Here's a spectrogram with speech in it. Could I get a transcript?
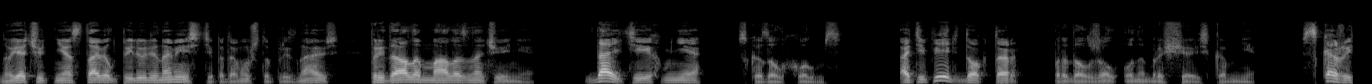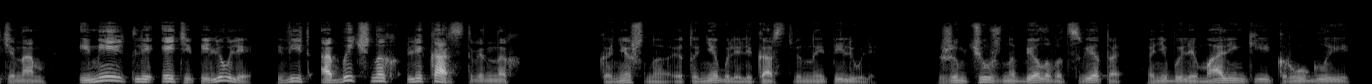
Но я чуть не оставил пилюли на месте, потому что, признаюсь, придал им мало значения. — Дайте их мне, — сказал Холмс. — А теперь, доктор, продолжал он, обращаясь ко мне, — скажите нам, имеют ли эти пилюли вид обычных лекарственных? Конечно, это не были лекарственные пилюли. Жемчужно-белого цвета они были маленькие, круглые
